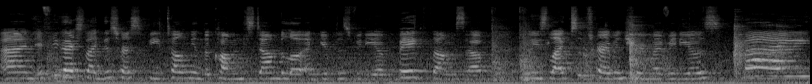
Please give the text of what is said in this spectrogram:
And if you guys like this recipe, tell me in the comments down below and give this video a big thumbs up. Please like, subscribe, and share my videos. Bye!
